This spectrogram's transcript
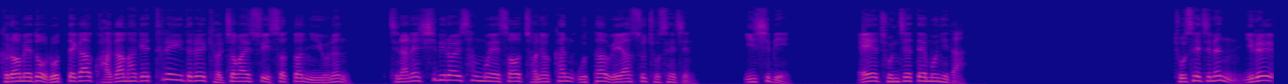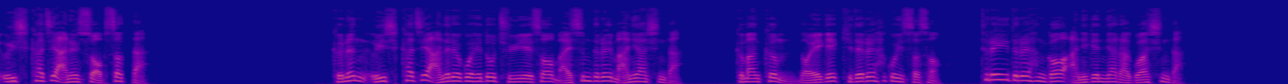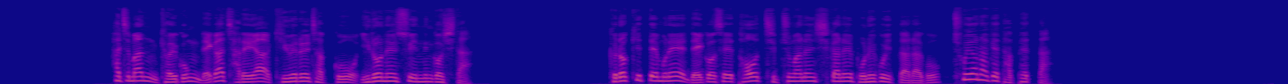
그럼에도 롯데가 과감하게 트레이드를 결정할 수 있었던 이유는 지난해 11월 상무에서 전역한 우타 외야수 조세진 22의 존재 때문이다. 조세진은 이를 의식하지 않을 수 없었다. 그는 의식하지 않으려고 해도 주위에서 말씀들을 많이 하신다. 그만큼 너에게 기대를 하고 있어서 트레이드를 한 거 아니겠냐라고 하신다. 하지만 결국 내가 잘해야 기회를 잡고 이뤄낼 수 있는 것이다. 그렇기 때문에 내 것에 더 집중하는 시간을 보내고 있다라고 초연하게 답했다.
